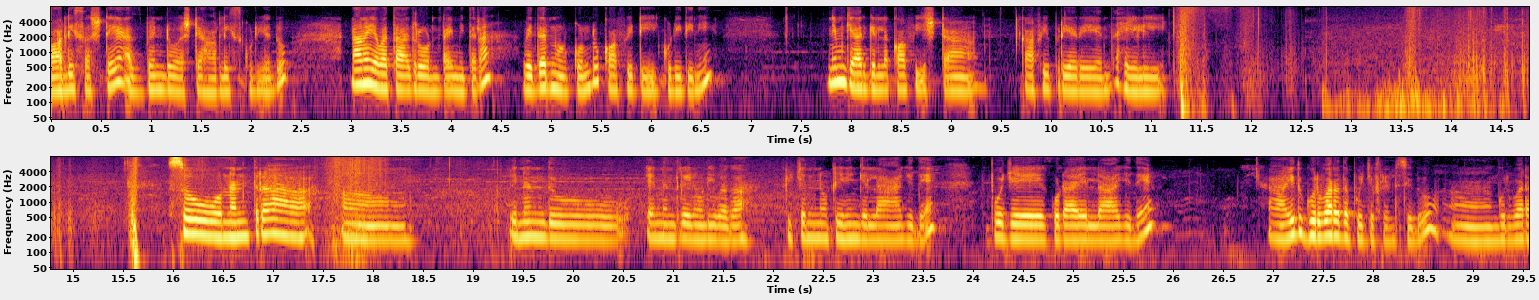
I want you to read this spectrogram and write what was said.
ಹಾರ್ಲಿಕ್ಸ್ ಅಷ್ಟೇ ಹಸ್ಬೆಂಡು ಅಷ್ಟೇ ಹಾರ್ಲಿಕ್ಸ್ ಕುಡಿಯೋದು. ನಾನು ಯಾವತ್ತಾದರೂ ಒಂದು ಟೈಮ್ ಈ ಥರ ವೆದರ್ ನೋಡಿಕೊಂಡು ಕಾಫಿ ಟೀ ಕುಡಿತೀನಿ. ನಿಮ್ಗೆ ಯಾರಿಗೆಲ್ಲ ಕಾಫಿ ಇಷ್ಟ? ಕಾಫಿ ಪ್ರಿಯರೇ ಅಂತ ಹೇಳಿ. ಸೊ ನಂತರ ಇನ್ನೊಂದು ಏನಂದರೆ ನೋಡಿ ಇವಾಗ ಕಿಚನ್ನು ಕ್ಲೀನಿಂಗ್ ಎಲ್ಲ ಆಗಿದೆ. ಪೂಜೆ ಕೂಡ ಎಲ್ಲ ಆಗಿದೆ. ಇದು ಗುರುವಾರದ ಪೂಜೆ ಫ್ರೆಂಡ್ಸ್ ಇದು. ಗುರುವಾರ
